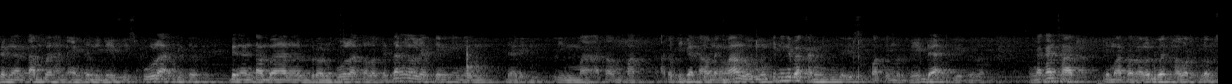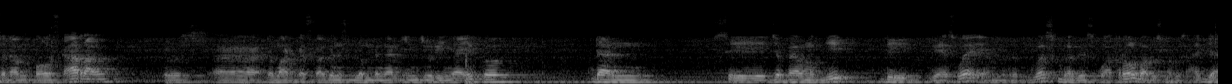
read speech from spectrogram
dengan tambahan Anthony Davis pula gitu dengan tambahan LeBron pula. Kalau kita ngeliat tim ini dari 5 atau 4 atau tiga tahun yang lalu mungkin ini bahkan menjadi sesuatu yang berbeda gitu loh. Karena kan saat lima tahun lalu Dwight Howard belum sedang fall sekarang. Terus eh, DeMarcus Cousins belum dengan injurinya itu. Dan si JaVale McGee di GSW ya menurut gua sebagai squad role bagus-bagus aja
